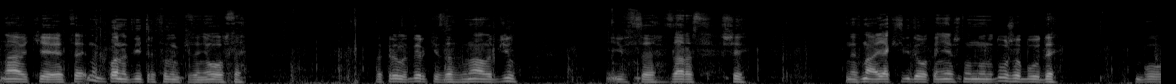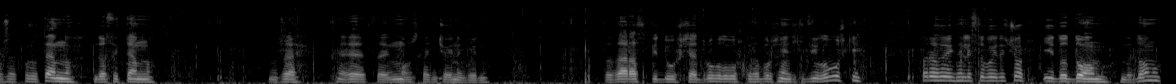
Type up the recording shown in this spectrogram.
Навіть е, це ну, буквально 2-3 хвилинки зайняло все. Закрили дирки, загнали бджіл і все. Зараз ще не знаю, якість відео, звісно, ну, не дуже буде, бо вже кажу темно, досить темно. Вже е, це можна сказати нічого і не видно. То зараз піду ще другу ловушку, заберу ще тільки дві ловушки, переведу їх на лісовий точок і додому. Додому.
